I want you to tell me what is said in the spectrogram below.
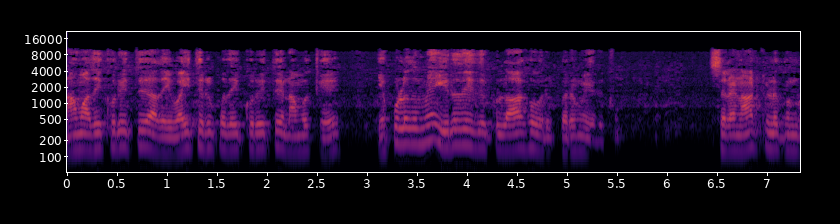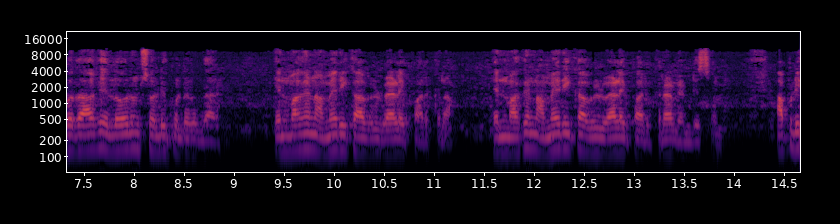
நாம் அதை குறித்து அதை வைத்திருப்பதை குறித்து நமக்கு எப்பொழுதுமே இருதயத்திற்குள்ளாக ஒரு பெருமை இருக்கும். சில நாட்களுக்கு முன்பதாக எல்லோரும் சொல்லிக் கொண்டிருந்தார்கள் என் மகன் அமெரிக்காவில் வேலை பார்க்கிறான். என் மகன் அமெரிக்காவில் வேலை பார்க்கிறான் என்று சொல்லி. அப்படி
